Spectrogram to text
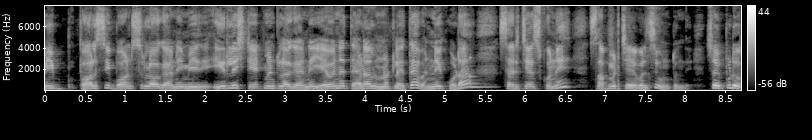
మీ పాలసీ బాండ్స్లో కానీ మీ ఇయర్లీ స్టేట్మెంట్లో కానీ ఏవైనా తేడాలు ఉన్నట్లయితే అవన్నీ కూడా సరి చేసుకొని సబ్మిట్ చేయవలసి ఉంటుంది. సో ఇప్పుడు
